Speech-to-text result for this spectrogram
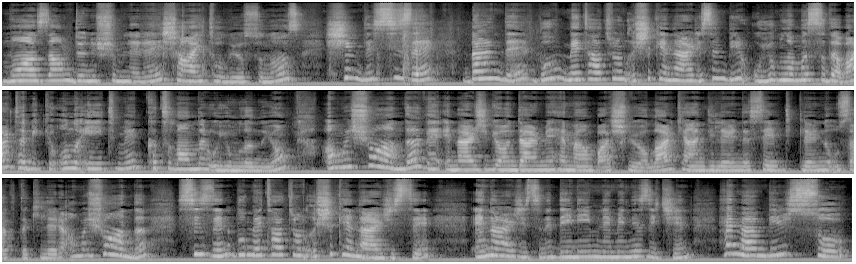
muazzam dönüşümlere şahit oluyorsunuz. Şimdi size ben de bu Metatron ışık enerjisinin bir uyumlaması da var. Tabii ki onu eğitime katılanlar uyumlanıyor. Ama şu anda ve enerji göndermeye hemen başlıyorlar. Kendilerine, sevdiklerine, uzaktakilere. Ama şu anda sizin bu Metatron ışık enerjisi enerjisini deneyimlemeniz için hemen bir su,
